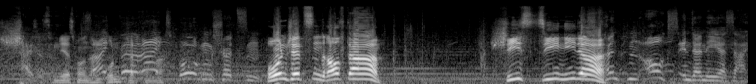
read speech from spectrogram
Scheiße, jetzt haben die erstmal unseren Boden platt gemacht. Bogenschützen! Bodenschützen, drauf da! Schießt sie nieder! Könnten Orks in der Nähe sein.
